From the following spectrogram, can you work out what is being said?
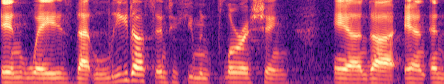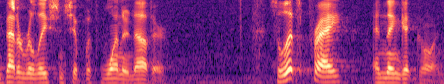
in ways that lead us into human flourishing and, uh, and, and better relationship with one another. So let's pray and then get going.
